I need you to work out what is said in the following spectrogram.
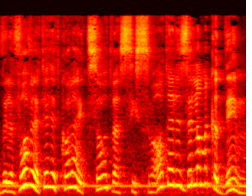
ולבוא ולתת את כל העצות והסיסמאות האלה, זה לא מקדם.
